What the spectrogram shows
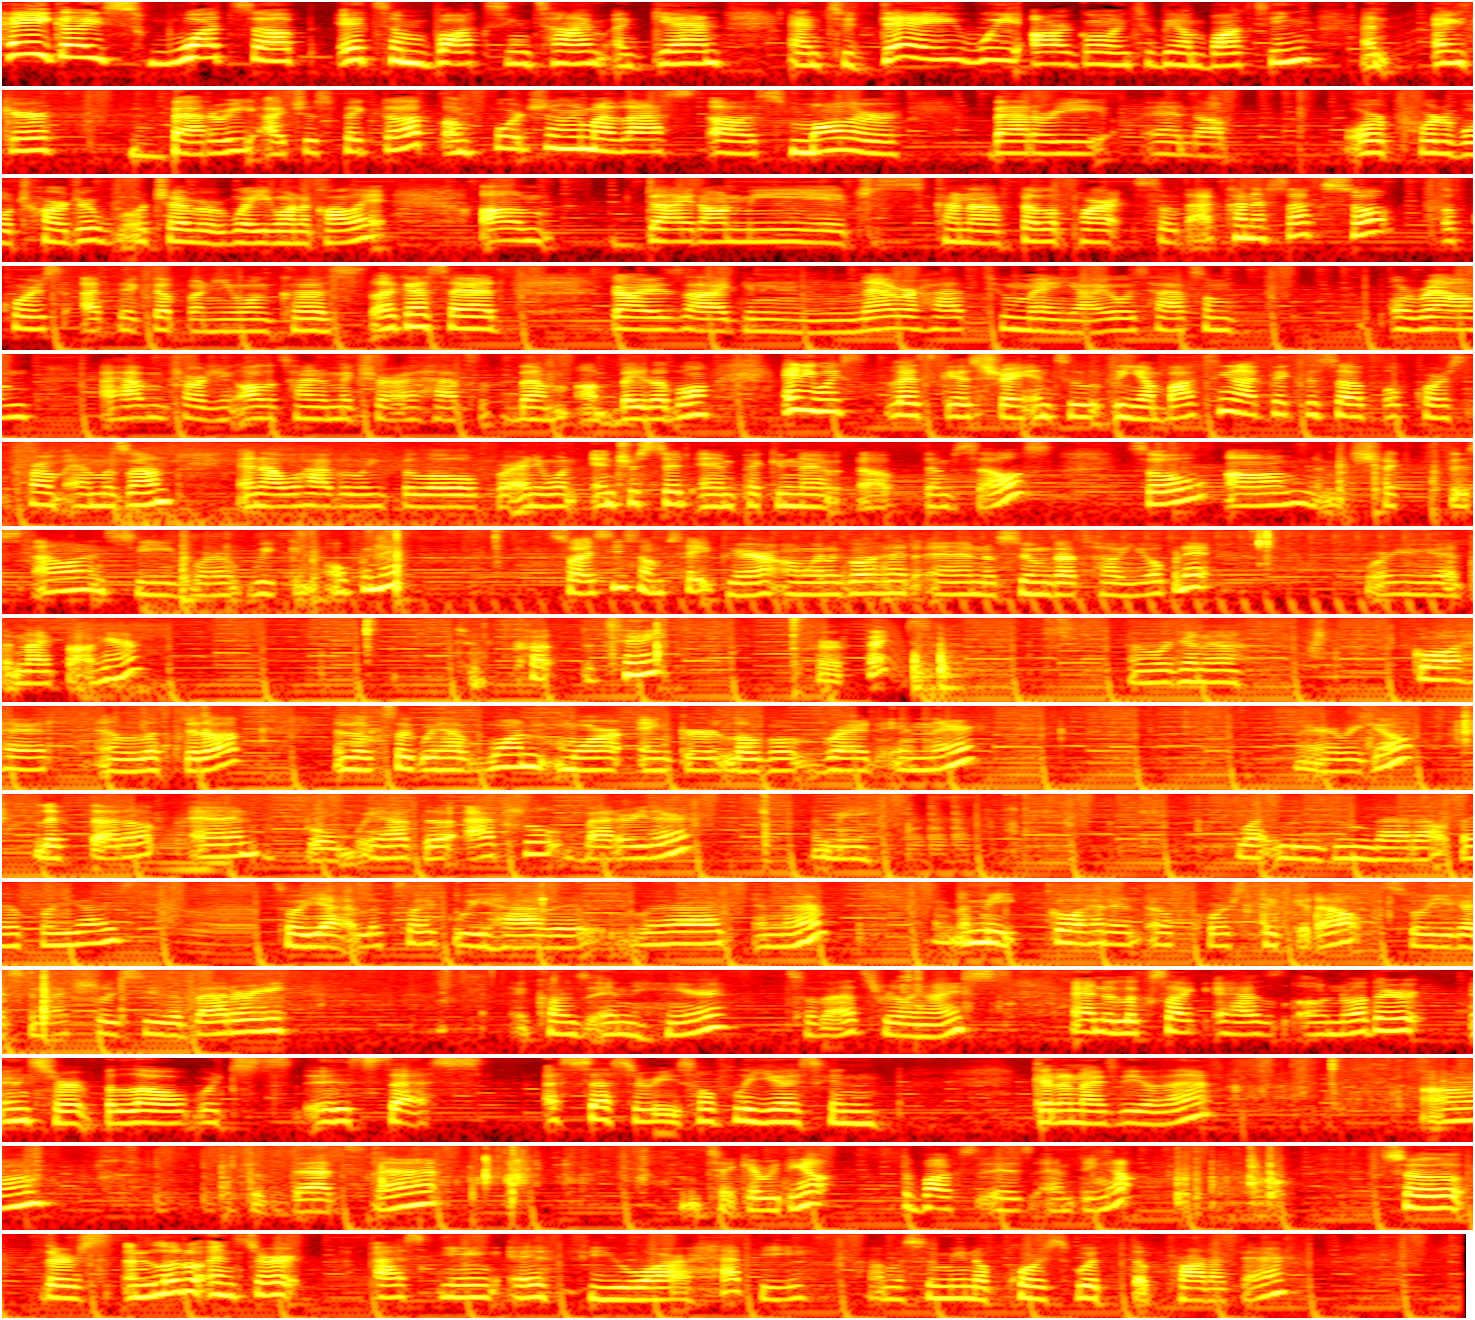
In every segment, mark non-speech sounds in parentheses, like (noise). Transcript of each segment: Hey guys, what's up? It's unboxing time again and today we are going to be unboxing an Anker battery I just picked up. Unfortunately my last uh, smaller battery and uh, or portable charger, whichever way you want to call it, um, died on me. It just kind of fell apart so that kind of sucks. So of course I picked up a new one because like I said guys I can never have too many. I always have some around I have them charging all the time to make sure I have them available. Anyways, let's get straight into the unboxing. I picked this up, of course, from Amazon, and I will have a link below for anyone interested in picking it up themselves. So, um, let me check this out and see where we can open it. So I see some tape here. I'm to go ahead and assume that's how you open it. Where you get the knife out here to cut the tape. Perfect. And we're to go ahead and lift it up. It looks like we have one more Anker logo right in there. There we go. Lift that up and boom, we have the actual battery there. Let me lightly zoom that out there for you guys. So yeah, it looks like we have it right in there. And let me go ahead and of course take it out so you guys can actually see the battery. It comes in here, so that's really nice and it looks like it has another insert below which is says accessories. Hopefully you guys can get a nice view of that. Um so that's that. Take everything out. The box is empty now so there's a little insert asking if you are happy. I'm assuming of course with the product there.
